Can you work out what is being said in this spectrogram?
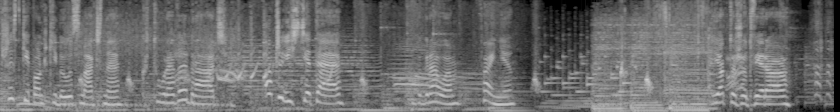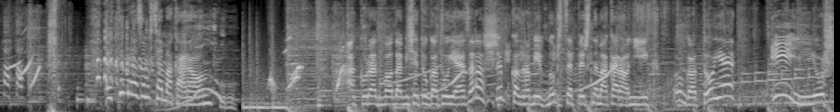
Wszystkie pączki były smaczne. Które wybrać? Oczywiście te. Wygrałam. Fajnie. Jak to się otwiera? Tym razem chcę makaron. Akurat woda mi się tu gotuje. Zaraz szybko zrobię wnuczce pyszny makaronik. Ugotuję i już.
